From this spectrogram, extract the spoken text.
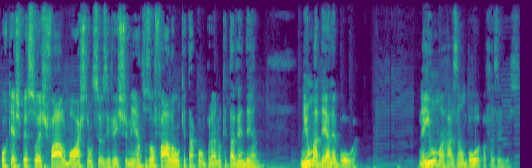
porque as pessoas falam, mostram seus investimentos ou falam o que está comprando, o que está vendendo. Nenhuma delas é boa. Nenhuma razão boa para fazer isso.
